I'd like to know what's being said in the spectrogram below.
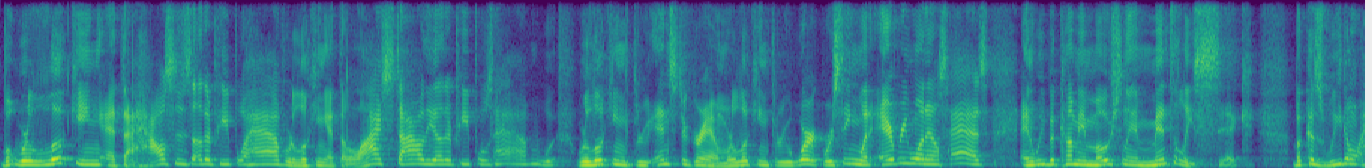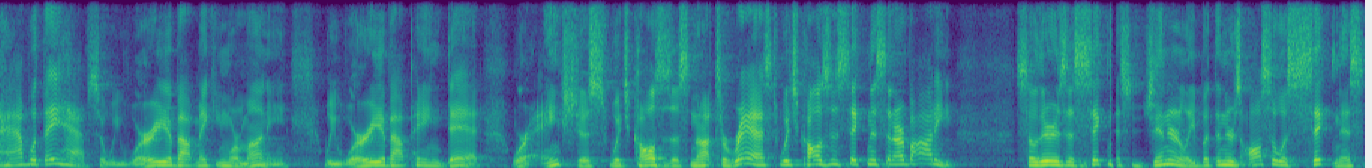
but we're looking at the houses other people have. We're looking at the lifestyle the other people's have. We're looking through Instagram. We're looking through work. We're seeing what everyone else has, and we become emotionally and mentally sick because we don't have what they have. So we worry about making more money. We worry about paying debt. We're anxious, which causes us not to rest, which causes sickness in our body. So there is a sickness generally, but then there's also a sickness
